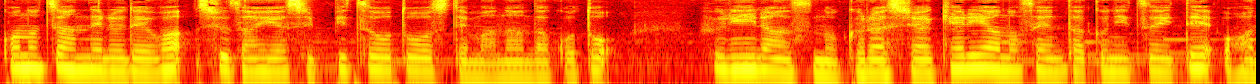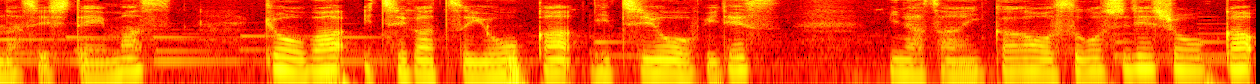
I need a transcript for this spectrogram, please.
このチャンネルでは取材や執筆を通して学んだことフリーランスの暮らしやキャリアの選択についてお話ししています。今日は1月8日日曜日です。皆さんいかがお過ごしでしょうか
